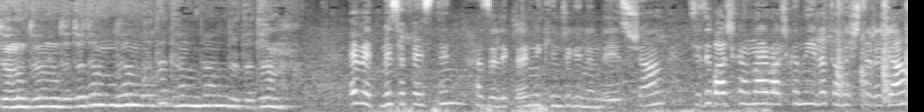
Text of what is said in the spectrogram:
Dun dun du du dun dun du du dun dun du du dun. Evet, Mesafest'in hazırlıklarının ikinci günündeyiz şu an. Sizi Başkanlar Başkanı ile tanıştıracağım.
